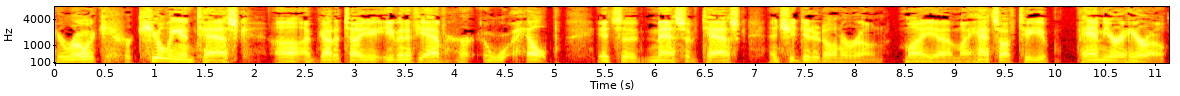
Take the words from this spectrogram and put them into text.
heroic, Herculean task. Uh, I've got to tell you, even if you have her help, it's a massive task, and she did it on her own. My uh, my hats off to you, Pam. You're a hero.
